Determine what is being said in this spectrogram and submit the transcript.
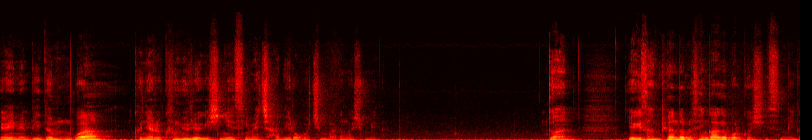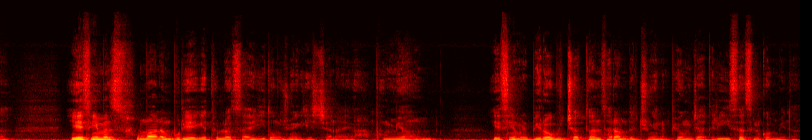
여인의 믿음과 그녀를 긍휼히 여기신 예수님의 자비로 고침받은 것입니다. 또한 여기서 한편으로 생각해 볼 것이 있습니다. 예수님은 수많은 무리에게 둘러싸여 이동 중에 계시잖아요. 분명 예수님을 밀어붙였던 사람들 중에는 병자들이 있었을 겁니다.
